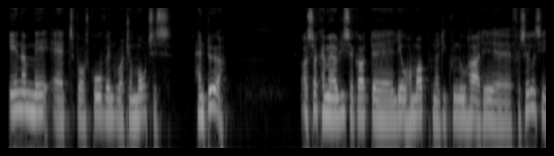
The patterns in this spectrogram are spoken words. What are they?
ender med, at vores gode ven Roger Mortis, han dør. Og så kan man jo lige så godt øh, leve ham op, når de nu har det øh, facility.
